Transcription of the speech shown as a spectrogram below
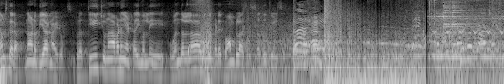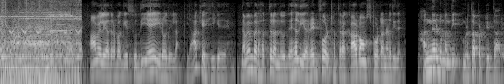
ನಮಸ್ಕಾರ, ನಾನು ಬಿ ಆರ್ ನಾಯ್ಡು. ಪ್ರತಿ ಚುನಾವಣೆಯ ಟೈಮಲ್ಲಿ ಒಂದಲ್ಲ ಒಂದು ಕಡೆ ಬಾಂಬ್ ಬ್ಲಾಸ್ಟ್ ಅದು ಕೇಳಿಸುತ್ತೆ. ಆಮೇಲೆ ಅದರ ಬಗ್ಗೆ ಸುದ್ದಿಯೇ ಇರೋದಿಲ್ಲ. ಯಾಕೆ ಹೀಗೆ? ನವೆಂಬರ್ ಹತ್ತರಂದು ದೆಹಲಿಯ ರೆಡ್ ಫೋರ್ಟ್ ಹತ್ತಿರ ಕಾರ್ ಬಾಂಬ್ ಸ್ಫೋಟ ನಡೆದಿದೆ. ಹನ್ನೆರಡು ಮಂದಿ ಮೃತಪಟ್ಟಿದ್ದಾರೆ.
